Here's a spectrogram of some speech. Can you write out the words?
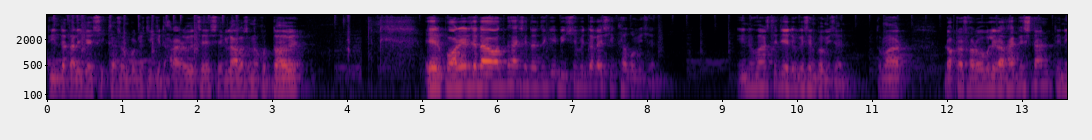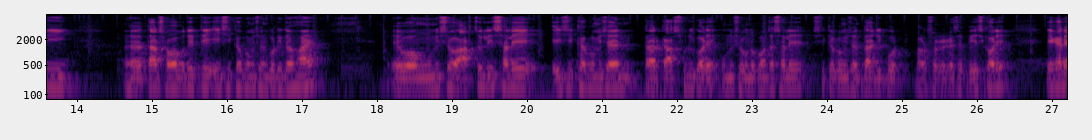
তিনটা তালিকায় শিক্ষা সম্পর্কে কী কী ধারা রয়েছে সেগুলো আলোচনা করতে হবে। এর পরের যেটা অধ্যায় সেটা হচ্ছে কি বিশ্ববিদ্যালয় শিক্ষা কমিশন ইউনিভার্সিটি এডুকেশন কমিশন তোমার ডক্টর সর্বপল্লী রাধাকৃষ্ণন, তিনি তার সভাপতিত্বে এই শিক্ষা কমিশন গঠিত হয় এবং উনিশশো আটচল্লিশ সালে এই শিক্ষা কমিশন তার কাজ শুরু করে। উনিশশো উনপঞ্চাশ সালে শিক্ষা কমিশন তার রিপোর্ট ভারত সরকারের কাছে পেশ করে। এখানে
